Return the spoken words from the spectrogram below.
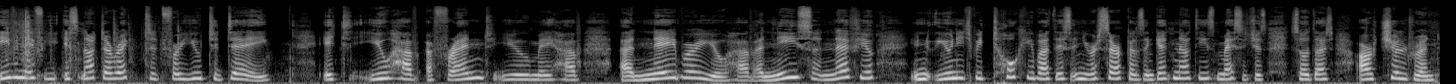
even if it's not directed for you today, it you have a friend, you may have a neighbor, you have a niece, a nephew. You, you need to be talking about this in your circles and getting out these messages so that our children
